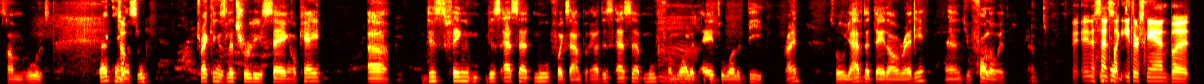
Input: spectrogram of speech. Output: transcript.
some rules. Tracking so, is tracking is literally saying, okay, uh, this thing, this asset move, for example, yeah, this asset moved mm. from wallet A to wallet B, right? So you have the data already and you follow it. Yeah? In a sense like etherscan but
